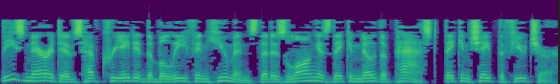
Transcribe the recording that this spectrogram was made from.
These narratives have created the belief in humans that as long as they can know the past, they can shape the future.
